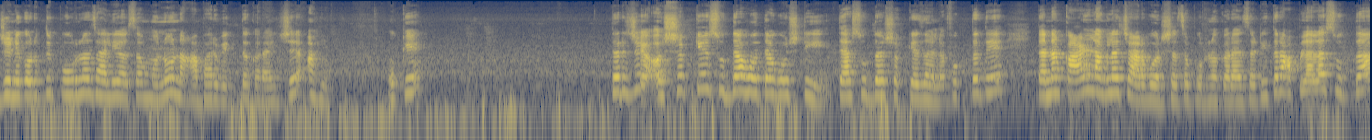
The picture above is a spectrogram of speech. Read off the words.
जेणेकरून ती पूर्ण झाली असं म्हणून आभार व्यक्त करायचे आहे. ओके? तर जे अशक्यसुद्धा होत्या गोष्टी त्यासुद्धा शक्य झाल्या. फक्त ते त्यांना काळ लागला चार वर्षाचं पूर्ण करायसाठी. तर आपल्याला सुद्धा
